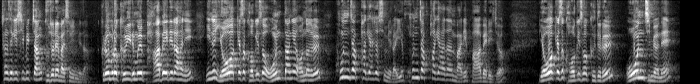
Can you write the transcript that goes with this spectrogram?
창세기 11장 9절의 말씀입니다. 그러므로 그 이름을 바벨이라 하니 이는 여호와께서 거기서 온 땅의 언어를 혼잡하게 하셨습니다. 이 혼잡하게 하다는 말이 바벨이죠. 여호와께서 거기서 그들을 온 지면에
